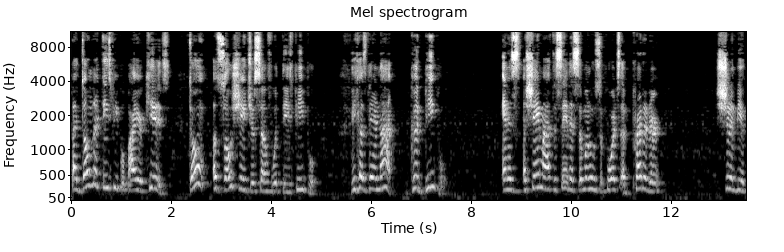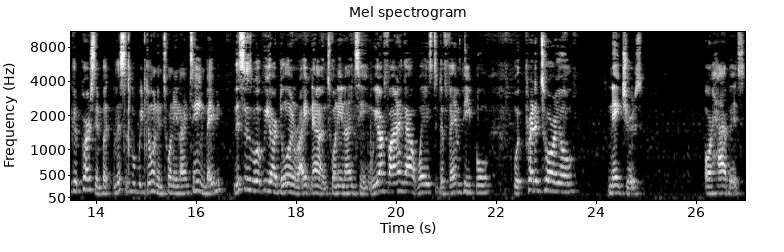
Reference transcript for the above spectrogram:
Like, don't let these people buy your kids. Don't associate yourself with these people because they're not good people. And it's a shame I have to say that someone who supports a predator shouldn't be a good person, but this is what we're doing in 2019, baby. This is what we are doing right now in 2019. We are finding out ways to defend people with predatorial natures or habits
